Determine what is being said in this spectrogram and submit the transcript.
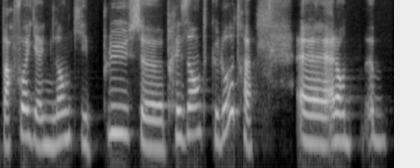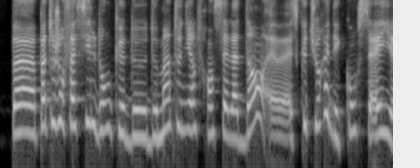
parfois il y a une langue qui est plus présente que l'autre. Euh, alors, euh, pas, toujours facile donc de, maintenir le français là-dedans. Euh, est-ce que tu aurais des conseils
